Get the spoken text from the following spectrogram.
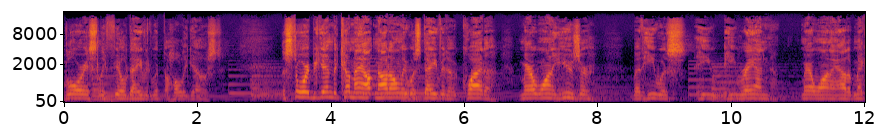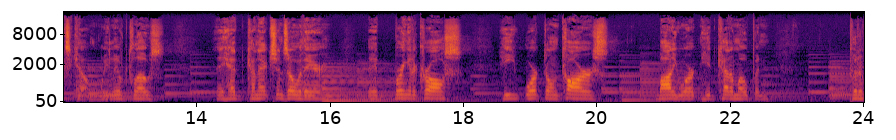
gloriously fill David with the Holy Ghost. The story began to come out. Not only was David a, quite a marijuana user, but he was he he ran marijuana out of Mexico. We lived close. They had connections over there. They'd bring it across. He worked on cars, body work. He'd cut them open, put a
